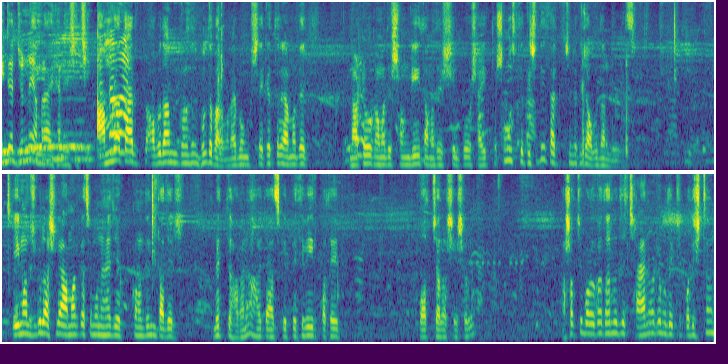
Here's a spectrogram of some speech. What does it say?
এটার জন্যই আমরা এখানে এসেছি। আমরা তার অবদান কোনোদিন ভুলতে পারব না এবং সেক্ষেত্রে আমাদের নাটক, আমাদের সংগীত, আমাদের শিল্প, সাহিত্য, সমস্ত কিছুতেই তার কিছু না কিছু অবদান রয়েছে। এই মানুষগুলো আসলে আমার কাছে মনে হয় যে কোনোদিন তাদের মৃত্যু হবে না। হয়তো আজকে পৃথিবীর পথে পথ চলা শেষ হলো। আর সবচেয়ে বড় কথা হলো যে ছায়ানটের মতো একটি প্রতিষ্ঠান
